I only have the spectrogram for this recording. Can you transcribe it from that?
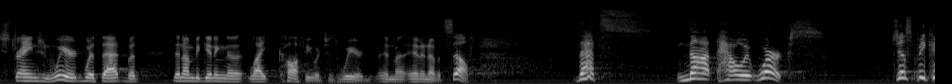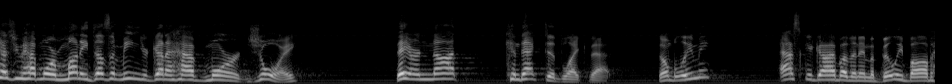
strange and weird with that, but then I'm beginning to like coffee, which is weird in, my, in and of itself. That's not how it works. Just because you have more money doesn't mean you're going to have more joy. They are not connected like that. Don't believe me? Ask a guy by the name of Billy Bob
